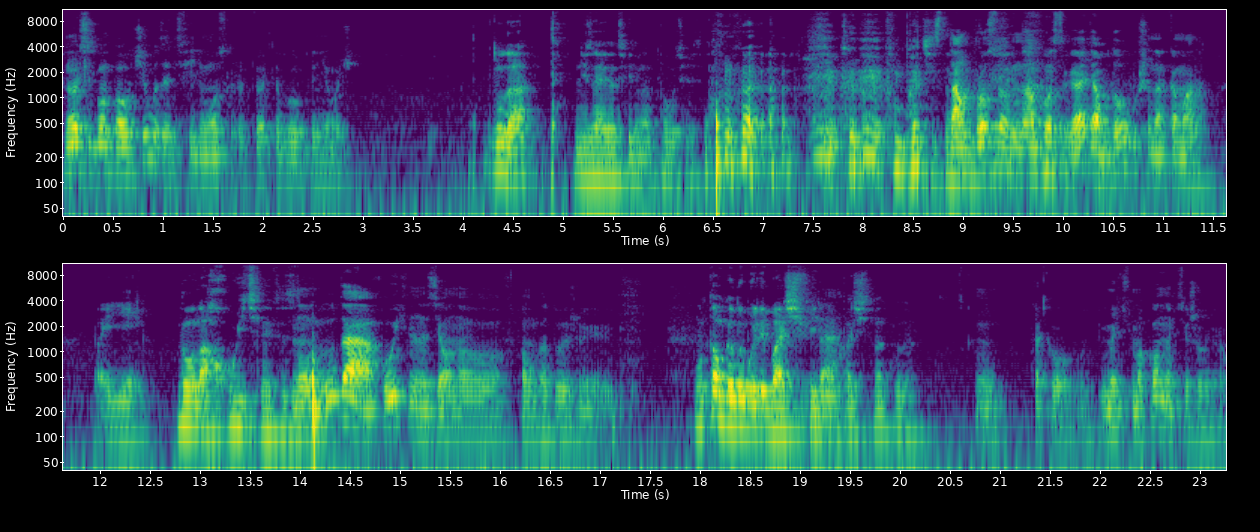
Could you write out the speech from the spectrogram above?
Но если бы он получил за этот фильм Оскар, то это было бы не очень. Ну да, не за этот фильм надо получать. Там просто надо было сыграть обдолбыша наркомана, по идее. Ну он охуительно это Ну, сделал. ну да, охуительно сделал, но в том году же, Ну в том году были бащи фильмы Да. почти на куда. ну, как его, Мэтью МакКонахи же выиграл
